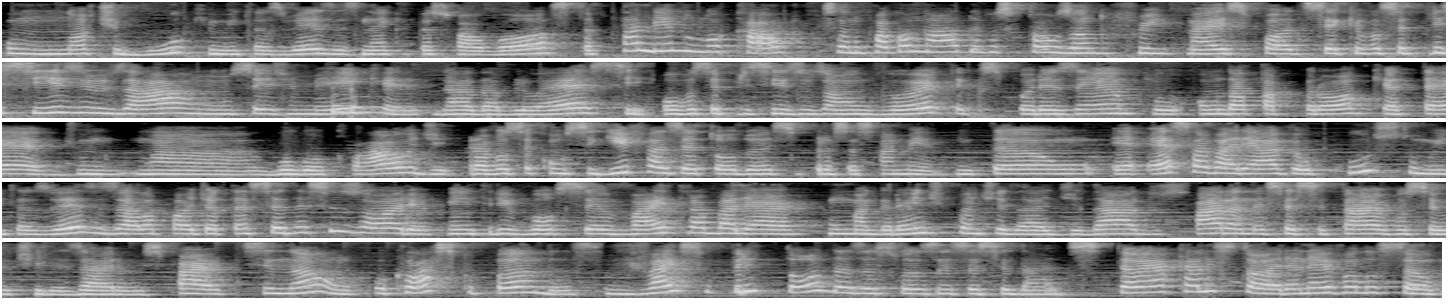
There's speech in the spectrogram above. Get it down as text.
com um notebook, muitas vezes, né, que o pessoal gosta, tá ali no local, você não pagou nada e você tá usando free. Mas pode ser que você precise usar um SageMaker da AWS, ou você precise usar um Vertex, por exemplo, ou um Dataproc até de uma Google Cloud, para você conseguir fazer todo esse processamento. Então, é, essa variável custo, muitas vezes, ela pode até ser decisória entre você vai trabalhar com uma grande quantidade de dados para necessitar você utilizar o Spark, senão o clássico Pandas vai suprir todas as suas necessidades. Então é aquela história, né? Evolução.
